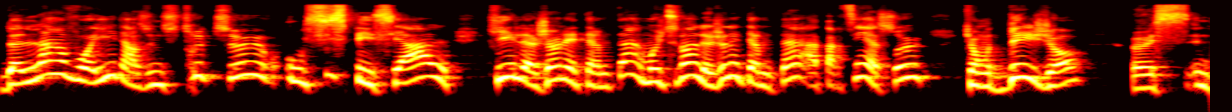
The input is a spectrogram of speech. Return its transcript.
de l'envoyer dans une structure aussi spéciale qui est le jeûne intermittent. Moi, souvent, le jeûne intermittent appartient à ceux qui ont déjà un- une,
